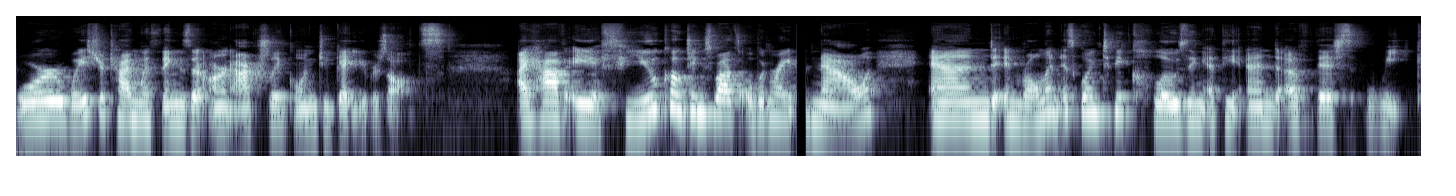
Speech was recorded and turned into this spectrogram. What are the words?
or waste your time with things that aren't actually going to get you results. I have a few coaching spots open right now, and enrollment is going to be closing at the end of this week.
